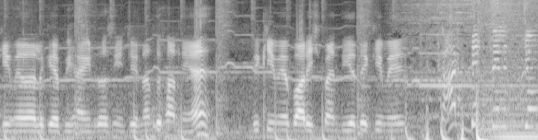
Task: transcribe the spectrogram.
ਕਿਵੇਂ ਲੱਗਿਆ ਬਿਹਾਈਂਡ ਦਾ ਸੀਨ ਚ? ਇਹਨਾਂ ਦਿਖਾਣੇ ਆ, ਵੀ ਕਿਵੇਂ ਬਾਰਿਸ਼ ਪੈਂਦੀ ਹੈ ਤੇ ਕਿਵੇਂ ਸਾਡੇ ਦਿਲ ਚੋਂ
